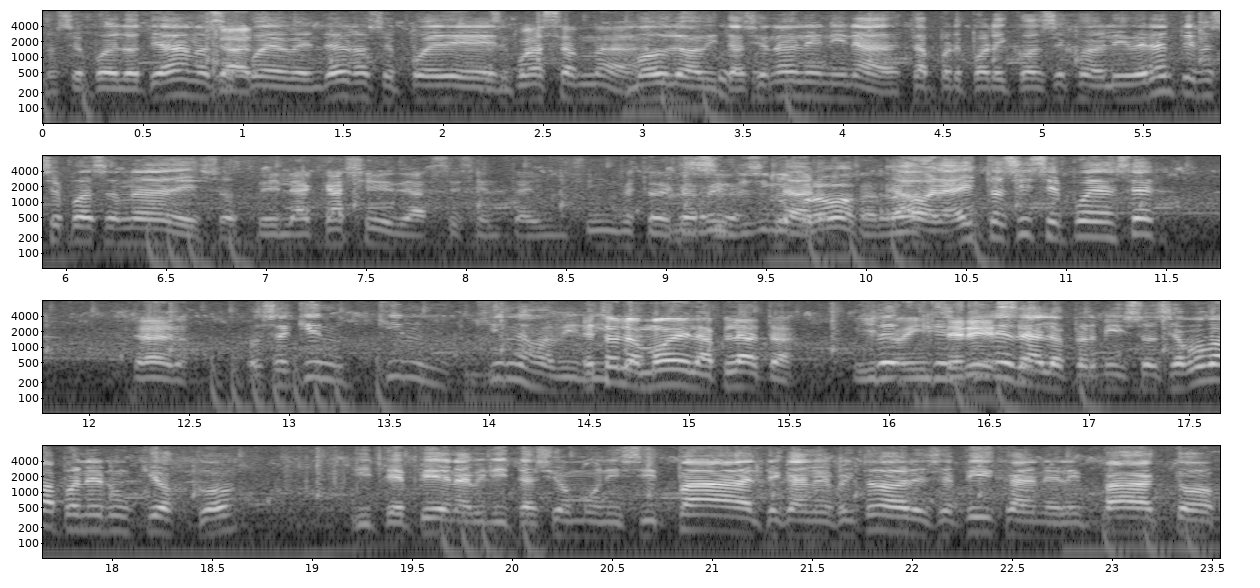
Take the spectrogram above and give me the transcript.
no se puede lotear, no se Claro. puede vender, no se puede... No se puede hacer nada. Módulos habitacionales ni nada, está por, por el Consejo Deliberante, no se puede hacer nada de eso. De la calle de la 65, esta de acá arriba. Claro. Para abajo. Ahora, esto sí se puede hacer. Claro. O sea, ¿quién, quién, quién nos habilita? Esto lo mueve la plata y ¿Quién- los quién- ¿Quién intereses. le da los permisos? O sea, vos vas a poner un kiosco y te piden habilitación municipal, te caen los inspectores, se fijan en el impacto,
